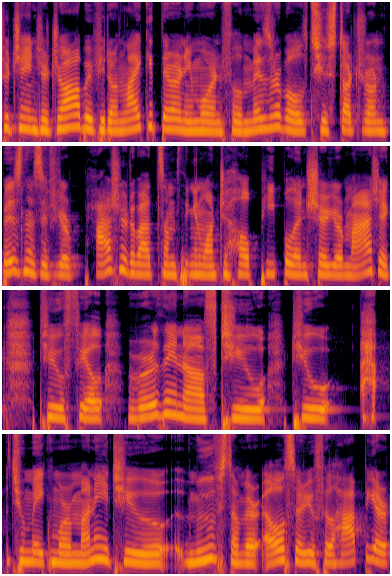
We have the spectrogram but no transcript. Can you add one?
to change your job if you don't like it there anymore and feel miserable, to start your own business if you're passionate about something and want to help people and share your magic, to feel worthy enough to to to make more money, to move somewhere else or you feel happier.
